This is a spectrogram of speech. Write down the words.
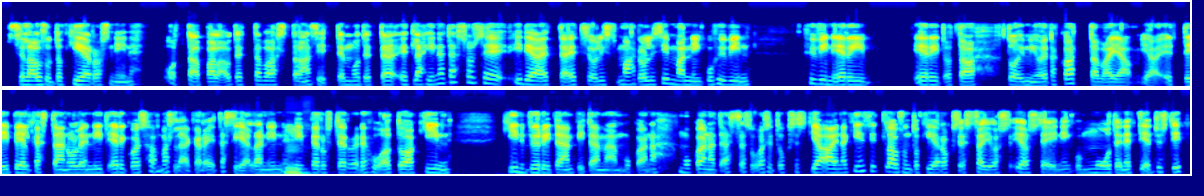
se lausuntokierros, niin ottaa palautetta vastaan sitten, mutta että, että lähinnä tässä on se idea, että, että se olisi mahdollisimman niin kuin hyvin, hyvin eri, eri tota, toimijoita kattava ja, ja ettei pelkästään ole niitä erikoishammaslääkäreitä siellä, niin, mm. niin perusterveydenhuoltoakin kin pyritään pitämään mukana, mukana tässä suosituksessa ja ainakin sit lausuntokierroksessa, jos, jos ei niin kuin muuten. Et tietysti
